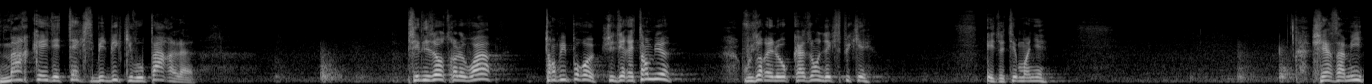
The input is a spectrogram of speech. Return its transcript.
Marquez des textes bibliques qui vous parlent. Si les autres le voient, tant pis pour eux. Je dirais tant mieux. Vous aurez l'occasion d'expliquer et de témoigner. Chers amis,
